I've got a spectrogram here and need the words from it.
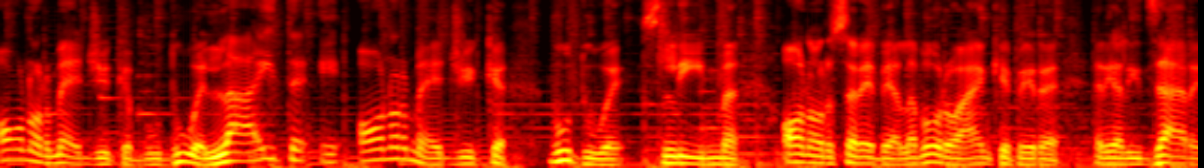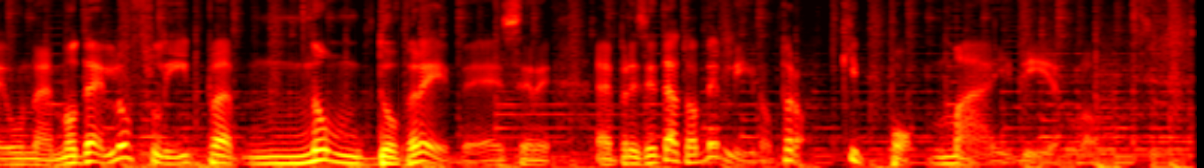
Honor Magic V2 Lite e Honor Magic V2 Slim. Honor sarebbe al lavoro anche per realizzare un modello flip, non dovrebbe essere eh, presentato a Berlino, però chi può mai dirlo?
